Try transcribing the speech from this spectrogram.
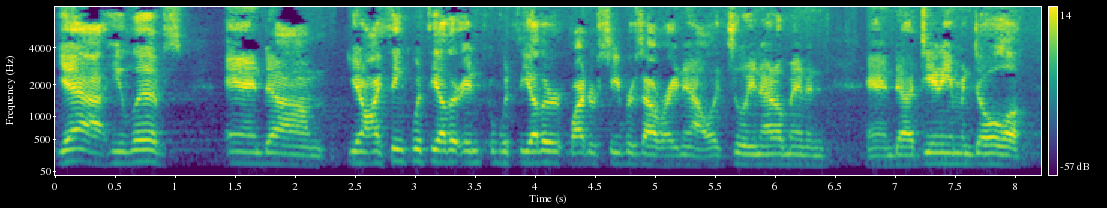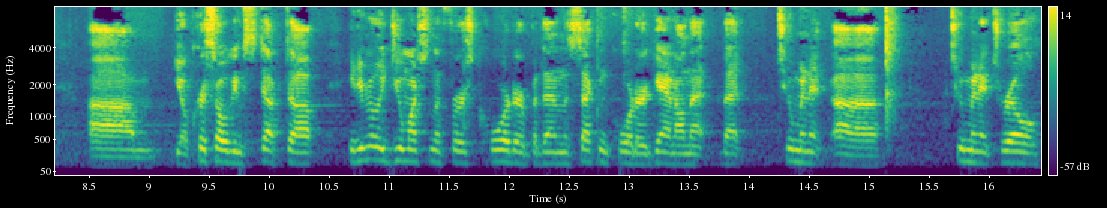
Yeah, he lives, and um, you know I think with the other in, with the other wide receivers out right now, like Julian Edelman and and uh, Danny Amendola, um, you know Chris Hogan stepped up he didn't really do much in the first quarter, but then the second quarter, again on that that two minute uh, two minute drill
